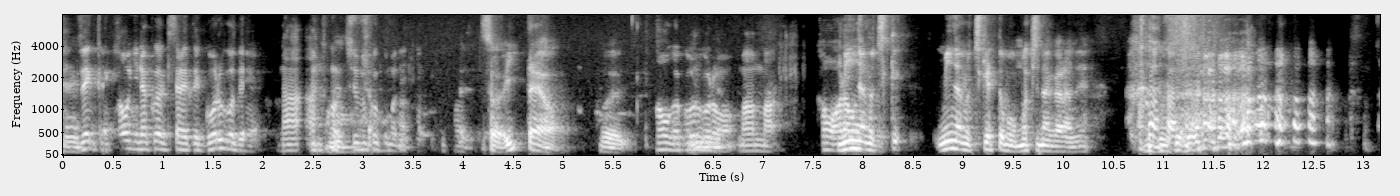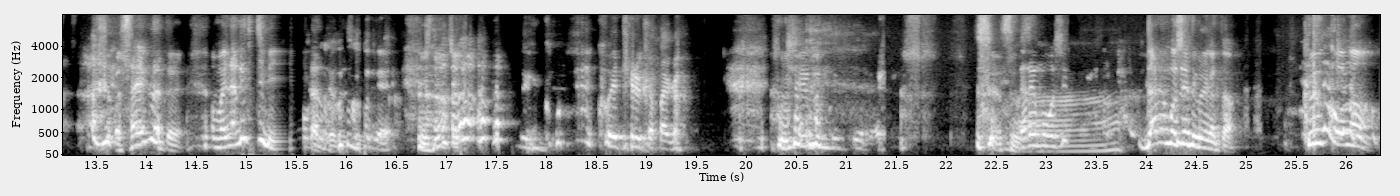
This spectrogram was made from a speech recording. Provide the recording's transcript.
ね。前回顔に落書きされてゴルゴでなあの中部国まで行ったそう、行ったよ。顔がゴルゴのまん。ま顔みんなのチチケみんなのチケットも持ちながらね。最悪だったよ。お前何しに行ったって超えてる方が。誰も教えあ誰も教えてくれなかった。空港の、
